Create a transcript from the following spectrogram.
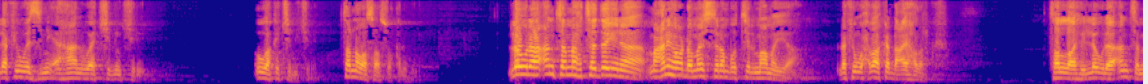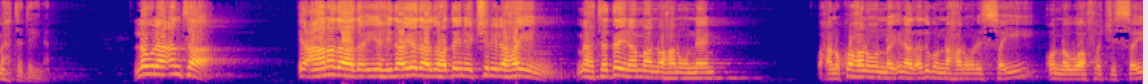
laakiin wasni ahaan waa jebin jiray. Oo waa ka jebi jiray. Tanna waa saasoo kale. Buui lowlaa anta mahtadayna macnihoo dhammaystiran buu tilmaamayaa laakiin waxbaa ka dhacay hadalka. Tallaahi lowlaa anta mahtadayna. Lowlaa anta icaanadaada iyo hidaayadaadu haddaynay jiri lahayn mahtadayna maanu hanuunneen. Waxaannu ku hanuunnay inaad adiguna hanuunisay oo na waafajisay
